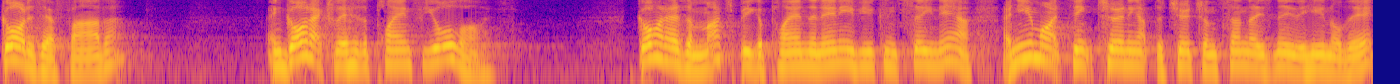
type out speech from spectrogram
God is our Father. And God actually has a plan for your life. God has a much bigger plan than any of you can see now. And you might think turning up to church on Sunday is neither here nor there.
